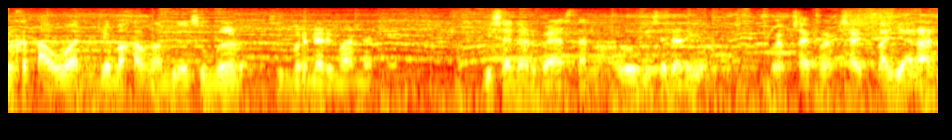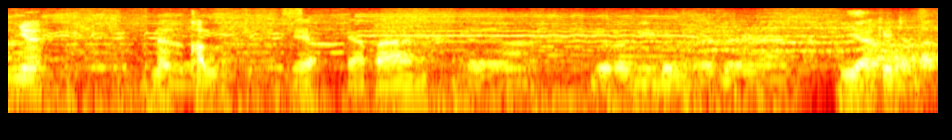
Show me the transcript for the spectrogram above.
udah ketahuan dia bakal ngambil sumber sumber dari mana. Ya bisa dari PS lalu bisa dari website-website pelajarannya. Nah kalau ya kayak kayak biologi berbadan Iya, kayak soal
